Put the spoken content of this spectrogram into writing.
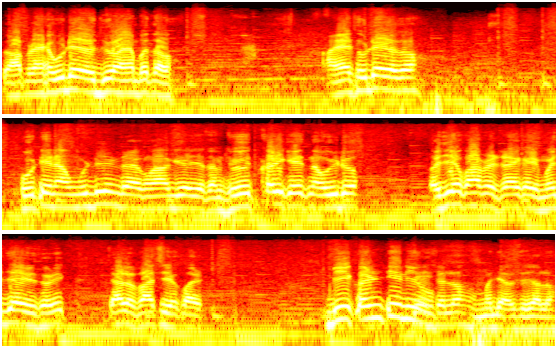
તો આપણે અહીંયા ઉડે જો અહીંયા બતાવો. અહીંયા ઉડેલો તો. ફૂટીને આમ ઉડીને ટ્રાયમાં છે તમે જોયું ખરી કે રીતના ઉડ્યો? હજી એક આપણે ટ્રાય કરી મજા આવી થોડીક. ચાલો, પાછી એકવાર બી કન્ટિન્યુ ચલો, મજા આવશે, ચાલો.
